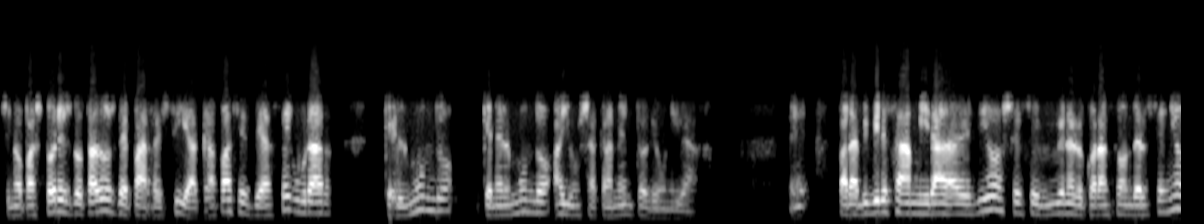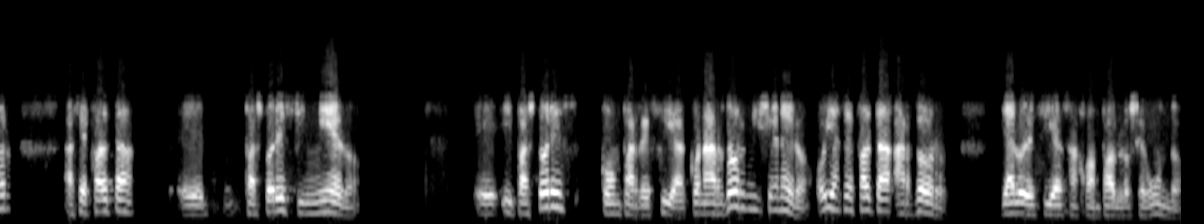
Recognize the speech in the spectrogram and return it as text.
sino pastores dotados de parresía, capaces de asegurar que el mundo, que en el mundo hay un sacramento de unidad. ¿Eh? Para vivir esa mirada de Dios, ese vivir en el corazón del Señor, hace falta eh, pastores sin miedo eh, y pastores con parresía, con ardor misionero. Hoy hace falta ardor, ya lo decía San Juan Pablo II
